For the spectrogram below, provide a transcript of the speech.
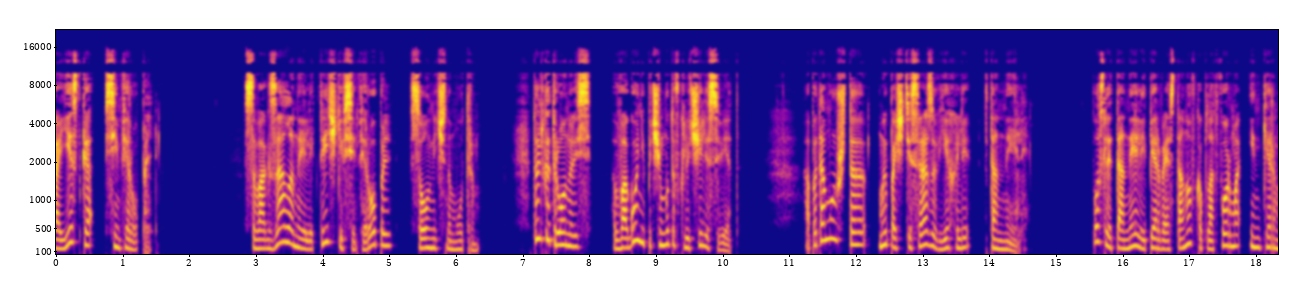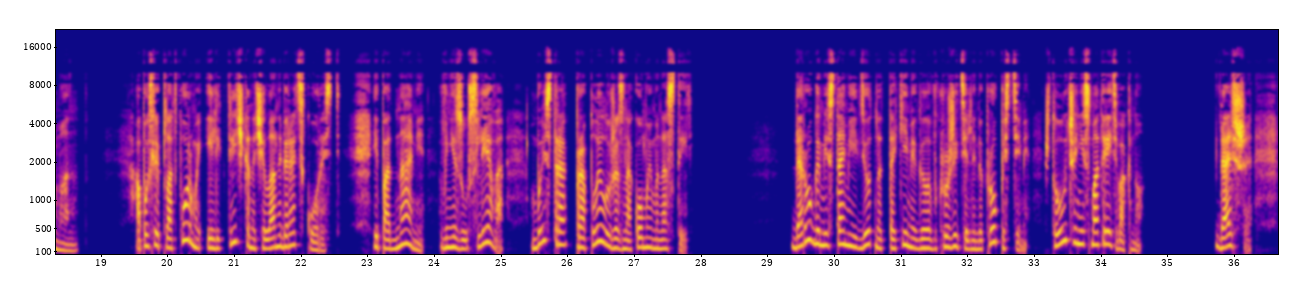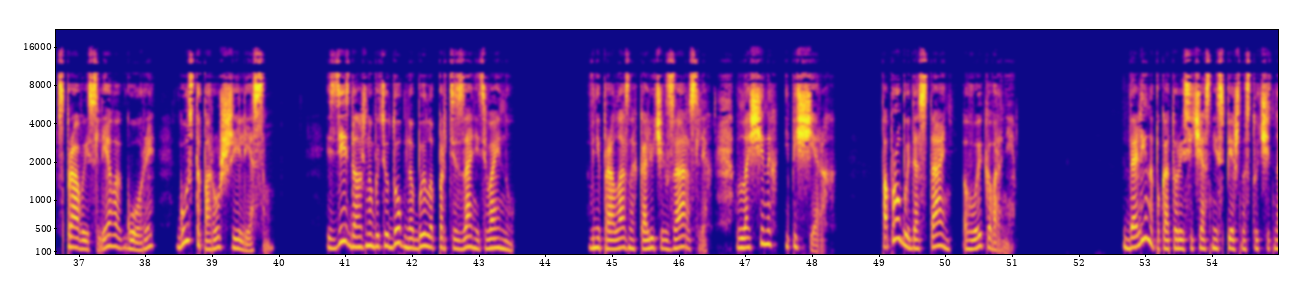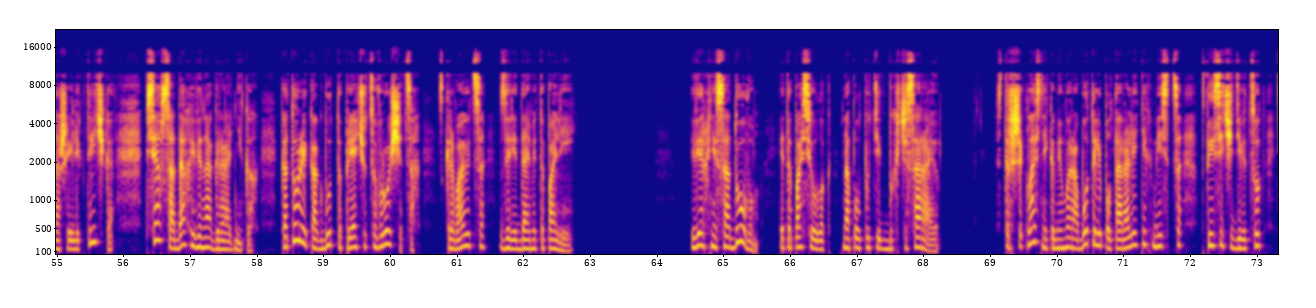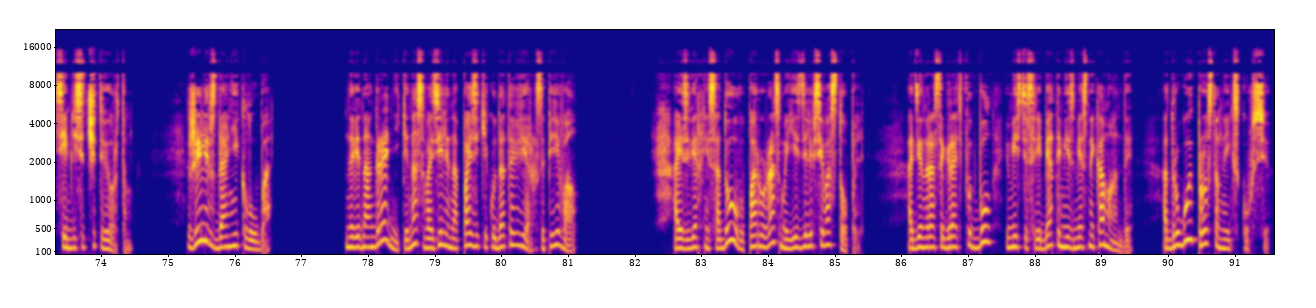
Поездка в Симферополь. С вокзала на электричке в Симферополь солнечным утром. Только тронулись, в вагоне почему-то включили свет. А потому что мы почти сразу въехали в тоннели. После тоннелей первая остановка платформа Инкерман. А после платформы электричка начала набирать скорость, и под нами, внизу слева, быстро проплыл уже знакомый монастырь. Дорога местами идет над такими головокружительными пропастями, что лучше не смотреть в окно. Дальше, справа и слева, горы, густо поросшие лесом. Здесь должно быть удобно было партизанить войну. В непролазных колючих зарослях, в лощинах и пещерах. Попробуй достань, выковырни. Долина, по которой сейчас неспешно стучит наша электричка, вся в садах и виноградниках, которые как будто прячутся в рощицах, скрываются за рядами тополей. Верхнесадовом — это поселок на полпути к Бахчисараю. Старшеклассниками мы работали полтора летних месяца в 1974-м. Жили в здании клуба. На винограднике нас возили на пазике куда-то вверх, за перевал а из Верхнесадового пару раз мы ездили в Севастополь. Один раз играть в футбол вместе с ребятами из местной команды, а другой просто на экскурсию.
